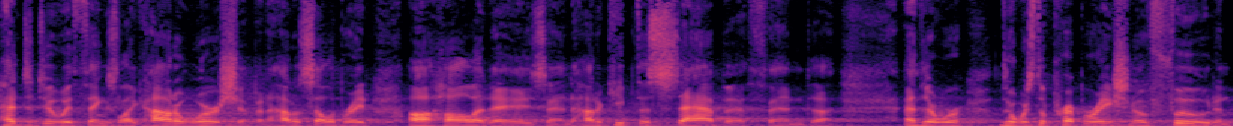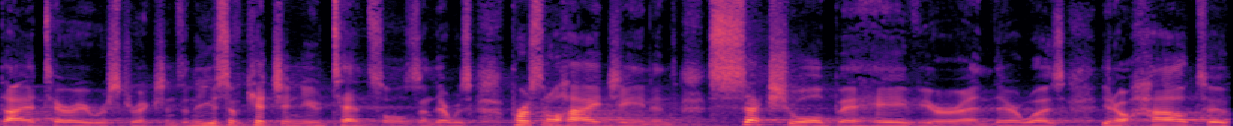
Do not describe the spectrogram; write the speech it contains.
had to do with things like how to worship and how to celebrate uh, holidays and how to keep the Sabbath. And, uh, and there, were, there was the preparation of food and dietary restrictions and the use of kitchen utensils and there was personal hygiene and sexual behavior and there was you know how to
